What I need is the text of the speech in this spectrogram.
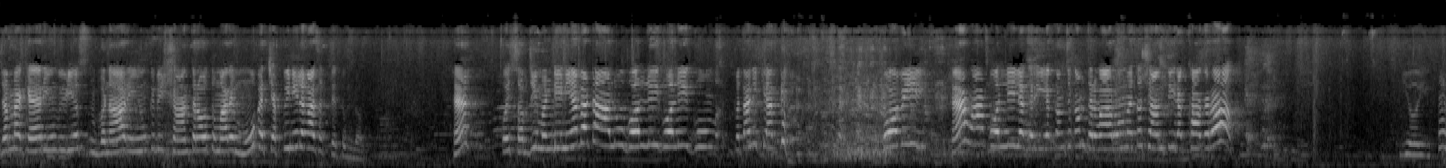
जब मैं कह रही हूँ वीडियो बना रही हूँ कि भी शांत रहो, तुम्हारे मुँह पे चप्पी नहीं लगा सकते तुम लोग। हैं? कोई सब्ज़ी मंडी नहीं है बेटा? आलू, गोली गोली, घूम, पता नहीं क्या वो भी, है? वहाँ बोली लग रही है, कम से कम दरबारों में तो शांति रखा करो। यो ही है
